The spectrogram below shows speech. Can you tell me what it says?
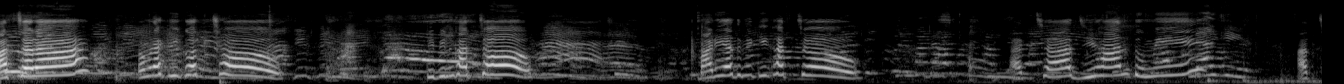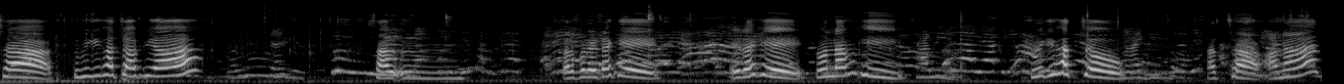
বাচ্চারা, তোমরা কি করছ? টিফিন খাচ্ছ? মারিয়া, তুমি কি খাচ্ছ? আচ্ছা জিহান, তুমি? আচ্ছা তুমি কি খাচ্ছ, আফিয়া? তারপরে এটা কে? এটা কে? তোমার নাম কি? তুমি কি খাচ্ছ? আচ্ছা আনাজ?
